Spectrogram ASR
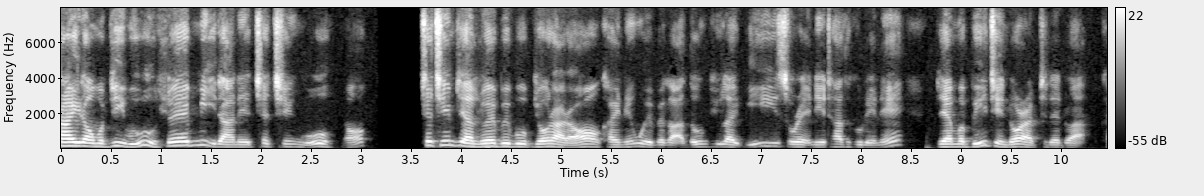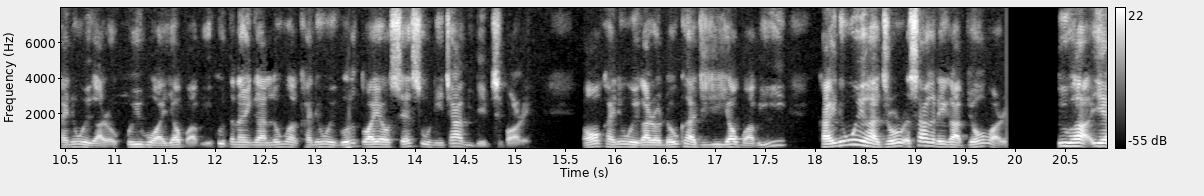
နားရီတောင်မပြည့်ဘူးလွှဲမိတာနဲ့ချက်ချင်းကိုနော်ချက်ချင်းပြန်လွှဲပေးဖို့ပြောတာတော့ခိုင်နှင်းဝေဘက်ကအသုံးပြုလိုက်ပြီဆိုတဲ့အနေအထားတစ်ခုတည်းနဲ့ပြန်မပေးချင်တော့တာဖြစ်တဲ့အတွက်ခိုင်နှင်းဝေကတော့ခွေးဘွားရောက်ပါပြီအခုတနိုင်ငံလုံးကခိုင်နှင်းဝေကိုတွားရောက်ဆဲဆူနေကြပြီလေဖြစ်ပါတယ်နော်ခိုင်နှင်းဝေကတော့ဒုက္ခကြီးကြီးရောက်ပါပြီ ခိုင်နှဝေဟာကျွန်တော်တို့အစကတည်းကပြောပါတယ်သူဟာအယံ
